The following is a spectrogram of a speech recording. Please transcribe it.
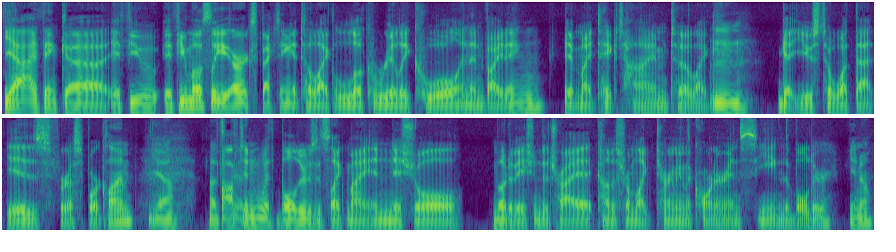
yeah, I think uh, if you if you mostly are expecting it to like look really cool and inviting, it might take time to like Mm. get used to what that is for a sport climb. Yeah. Often with boulders, it's like my initial motivation to try it comes from like turning the corner and seeing the boulder, you know?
